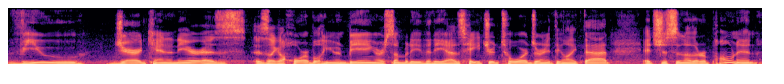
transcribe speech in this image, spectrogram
view Jared Cannonier as as like a horrible human being or somebody that he has hatred towards or anything like that. It's just another opponent.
